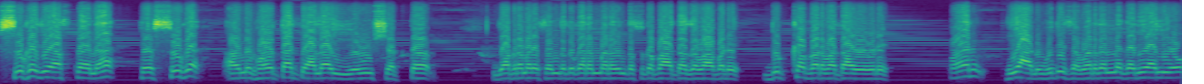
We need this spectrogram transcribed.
सुख जे असतं ना हे सुख अनुभवता त्याला येऊ शकतं. ज्याप्रमाणे संत तुकाराम महाराजांचं सुख पाहता जवळ पडे दुःख पर्वता एवढे. पण ही अनुभूती समर्थांना कधी आली हो?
